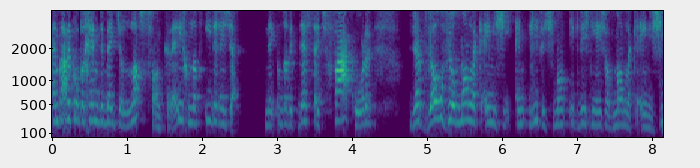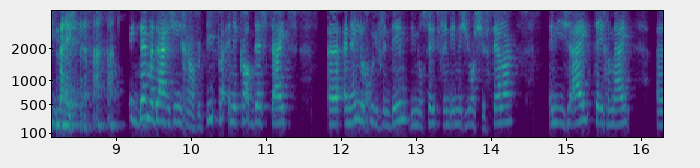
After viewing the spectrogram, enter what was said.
En waar ik op een gegeven moment een beetje last van kreeg, omdat iedereen zei, nee, omdat ik destijds vaak hoorde, je hebt wel veel mannelijke energie. En lieve Simone, ik wist niet eens wat mannelijke energie was. nee. Ik ben me daar eens in gaan verdiepen. En ik had destijds eh, een hele goede vriendin, die nog steeds vriendin is, Josje Veller. En die zei tegen mij, eh,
